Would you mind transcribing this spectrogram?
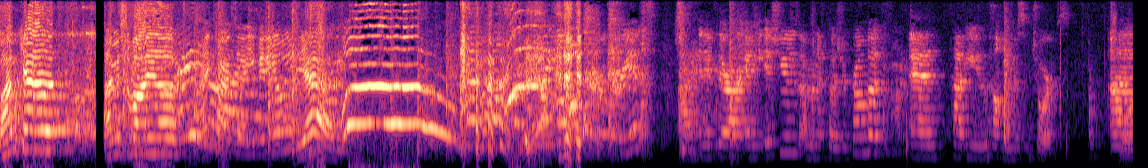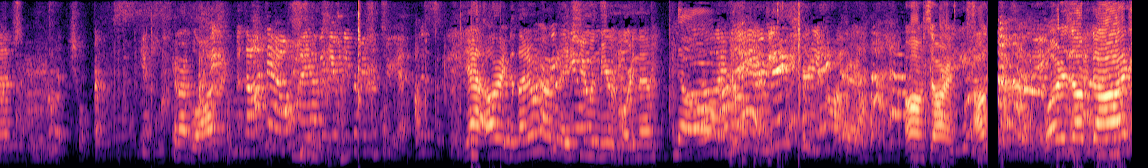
Bye, McKenna. Hi, Miss Savannah. Hi, Carson. Are you videoing? Yeah. appropriate. And if there are any issues, I'm going to close your Chromebook and have you help me with some chores. Um, chores. Can I vlog? Not now. I haven't given you permission to yet. Yeah, alright. Does anyone have an issue with me recording them? No. Okay. Oh, I'm sorry. I'll- what is up, guys?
